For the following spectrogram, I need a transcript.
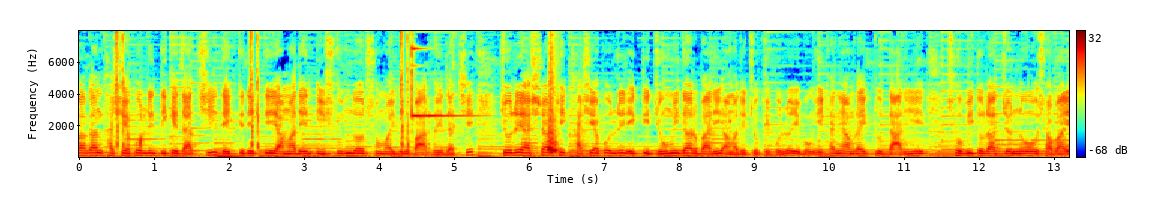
বাগান খাসিয়াপল্লির দিকে যাচ্ছি। দেখতে দেখতে আমাদের এই সুন্দর সময়গুলো পার হয়ে যাচ্ছে। চলে আসলাম ঠিক খাসিয়াপল্লির একটি জমিদার বাড়ি আমাদের চোখে পড়ল এবং এখানে আমরা একটু দাঁড়িয়ে ছবি তোলার জন্য সবাই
